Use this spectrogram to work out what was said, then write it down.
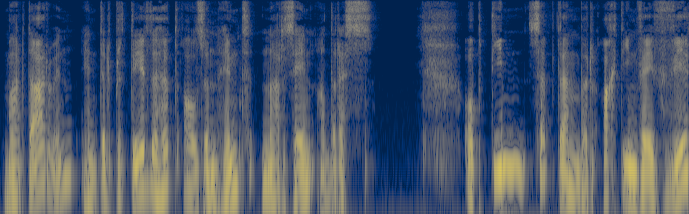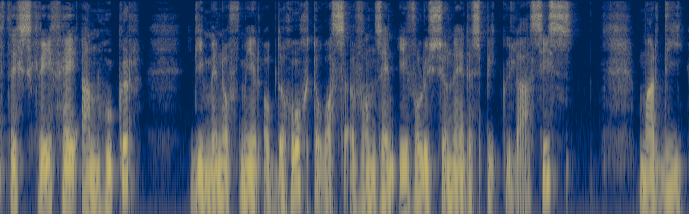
maar Darwin interpreteerde het als een hint naar zijn adres. Op 10 september 1845 schreef hij aan Hoeker, die min of meer op de hoogte was van zijn evolutionaire speculaties, maar die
